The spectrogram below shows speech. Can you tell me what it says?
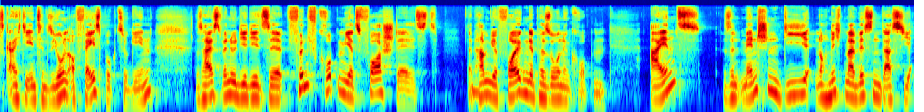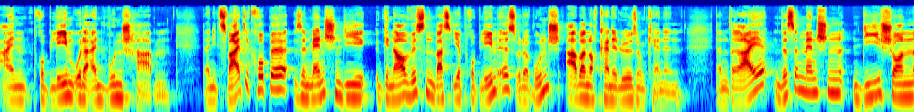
Ist gar nicht die Intention, auf Facebook zu gehen. Das heißt, wenn du dir diese fünf Gruppen jetzt vorstellst, dann haben wir folgende Personengruppen. Eins sind Menschen, die noch nicht mal wissen, dass sie ein Problem oder einen Wunsch haben. Dann die zweite Gruppe sind Menschen, die genau wissen, was ihr Problem ist oder Wunsch, aber noch keine Lösung kennen. Dann drei, das sind Menschen, die schon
